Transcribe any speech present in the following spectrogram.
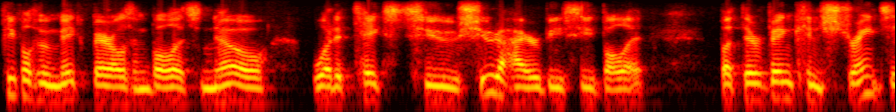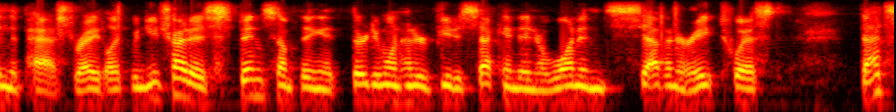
people who make barrels and bullets know what it takes to shoot a higher BC bullet but there have been constraints in the past, right? Like when you try to spin something at 3,100 feet a second in a one in seven or eight twist, that's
